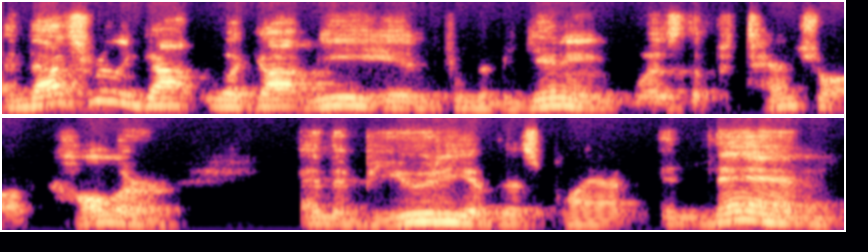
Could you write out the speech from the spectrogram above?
And that's really got what got me in from the beginning was the potential of color and the beauty of this plant. And then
